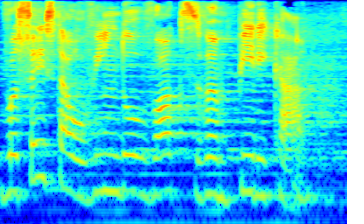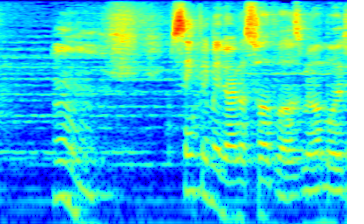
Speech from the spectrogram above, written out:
Você está ouvindo Vox Vampírica. Hum, sempre melhor na sua voz, meu amor.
